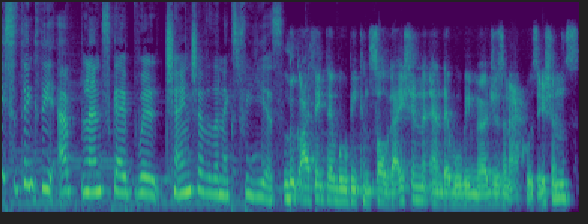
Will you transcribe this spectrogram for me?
You think the app landscape will change over the next few years? Look, I think there will be consolidation and there will be mergers and acquisitions.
